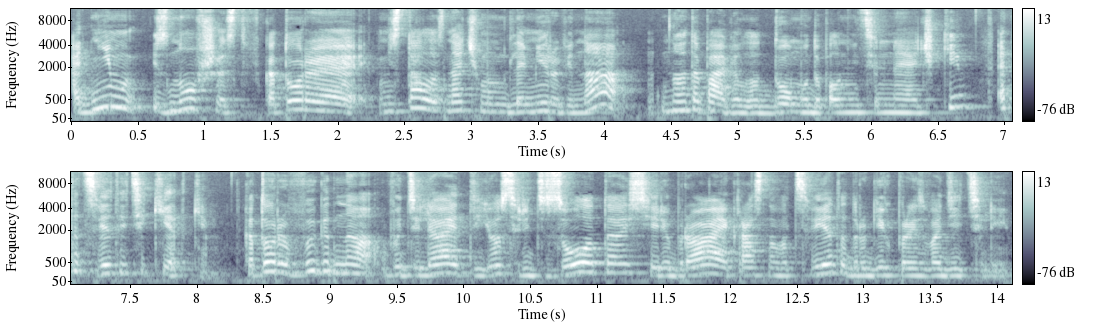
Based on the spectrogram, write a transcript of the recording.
Одним из новшеств, которое не стало значимым для мира вина, но добавило дому дополнительные очки, это цвет этикетки, который выгодно выделяет ее среди золота, серебра и красного цвета других производителей.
